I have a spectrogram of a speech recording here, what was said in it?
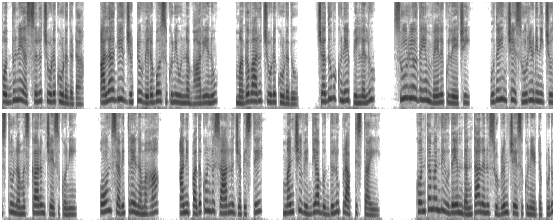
పొద్దునే అస్సలు చూడకూడదట. అలాగే జుట్టు విరబోసుకుని ఉన్న భార్యను మగవారు చూడకూడదు. చదువుకునే పిల్లలు సూర్యోదయం వేలకు లేచి ఉదయించే సూర్యుడిని చూస్తూ నమస్కారం చేసుకొని ఓం సవిత్రే నమః అని పదకొండు సార్లు జపిస్తే మంచి విద్యాబుద్ధులు ప్రాప్తిస్తాయి. కొంతమంది ఉదయం దంతాలను శుభ్రం చేసుకునేటప్పుడు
